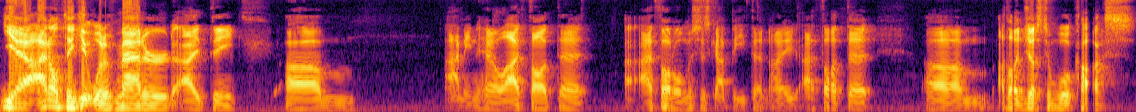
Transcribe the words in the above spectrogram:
Yeah, I don't think it would have mattered. I think, um, I mean, hell, I thought that I thought Ole Miss just got beat that night. I thought that um, I thought Justin Wilcox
